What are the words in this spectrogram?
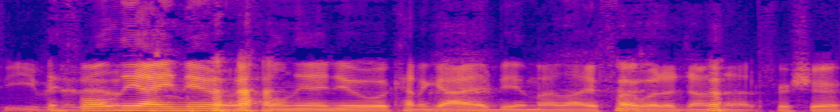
to even If it out. only I knew. If only I knew what kind of guy I'd be in my life, I would have done that for sure.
